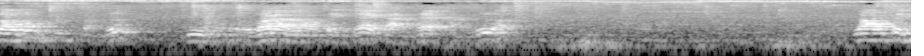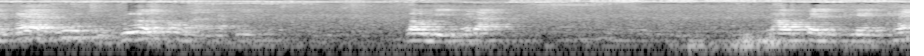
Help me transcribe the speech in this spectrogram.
เราต้องคิดสำนึกอยู่เสมอว่าเราเป็นแค่การแพทย์ทางเลือก เราเป็นแค่ผู้ถูกเลือกเท่านั้นนะพี่เราดีไม่ได้ เราเป็นเพียงแค่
